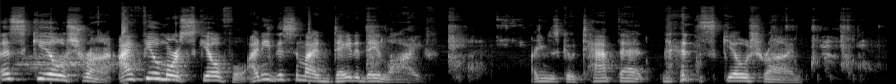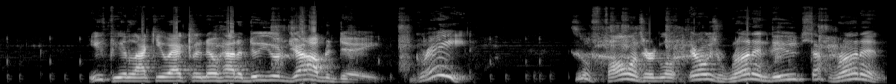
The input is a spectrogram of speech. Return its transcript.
A skill shrine. I feel more skillful. I need this in my day to day life. I can just go tap that, that skill shrine. You feel like you actually know how to do your job today. Great. These little fallens are little, they're always running, dude. Stop running.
